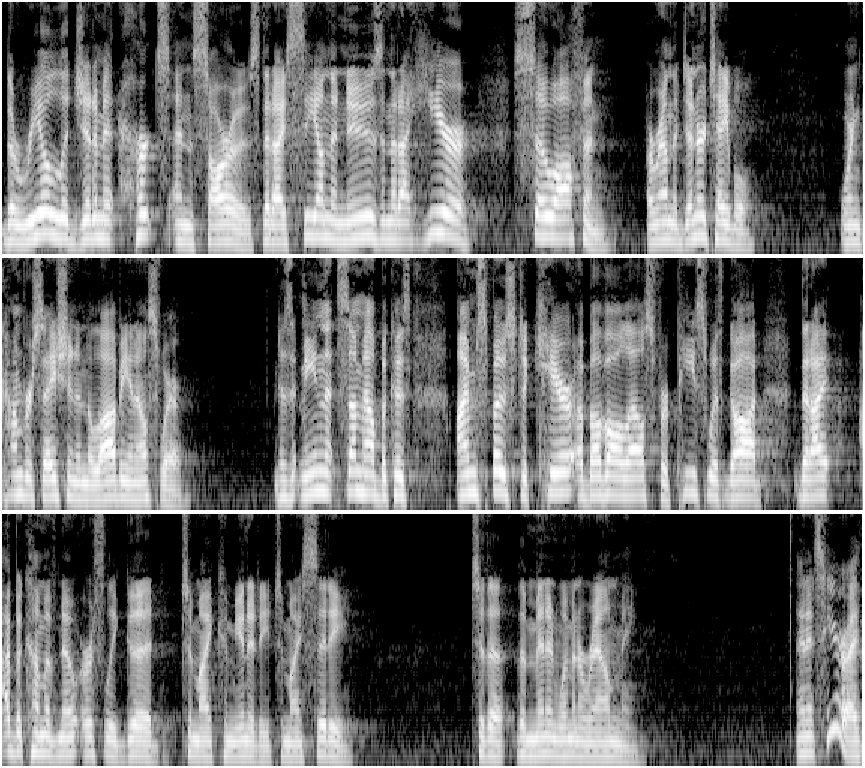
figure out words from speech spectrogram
the real legitimate hurts and sorrows that I see on the news and that I hear so often around the dinner table or in conversation in the lobby and elsewhere? Does it mean that somehow because I'm supposed to care above all else for peace with God, that I, I become of no earthly good to my community, to my city, to the, the men and women around me? And it's here, I,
